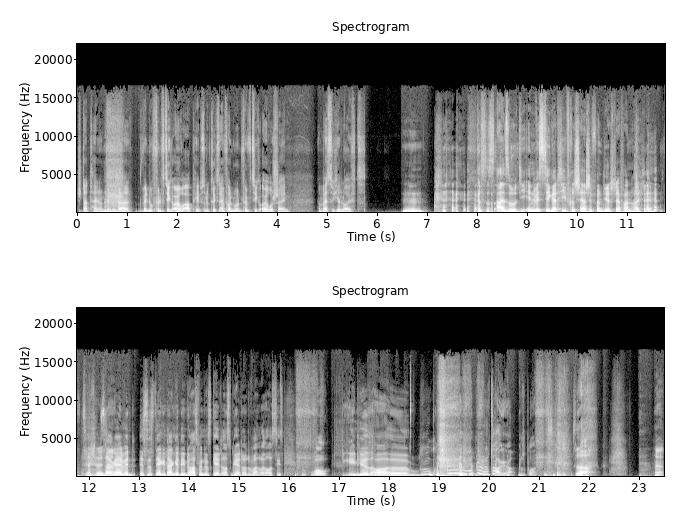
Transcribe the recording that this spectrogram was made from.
Stadtteil. Und wenn du da, wenn du 50 Euro abhebst und du kriegst einfach nur einen 50-Euro-Schein, dann weißt du, hier läuft's. Hm. Das ist also die Investigativrecherche von dir, Stefan, heute. Sehr schön. Sau geil, wenn, ist es der Gedanke, den du hast, wenn du das Geld aus dem Geldautomaten rausziehst. Wow, die Gegend hier ist aber äh, guter Tag, ja, super. So. Ja,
